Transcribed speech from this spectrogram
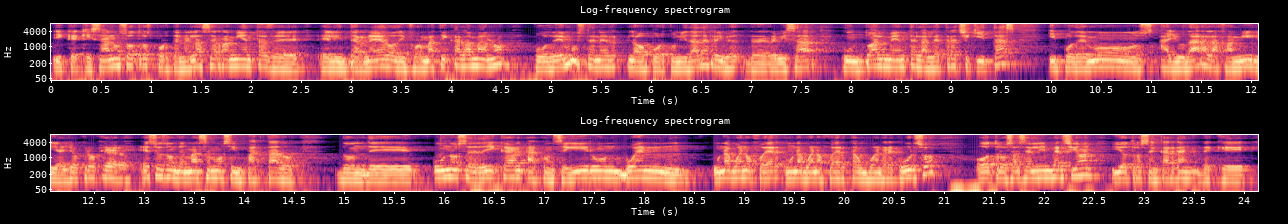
y que quizá nosotros por tener las herramientas de el internet o de informática a la mano podemos tener la oportunidad de, de revisar puntualmente las letras chiquitas y podemos ayudar a la familia. Yo creo que eso es donde más hemos impactado donde unos se dedican a conseguir un buen, una, buena oferta, una buena oferta, un buen recurso, otros hacen la inversión y otros se encargan de que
